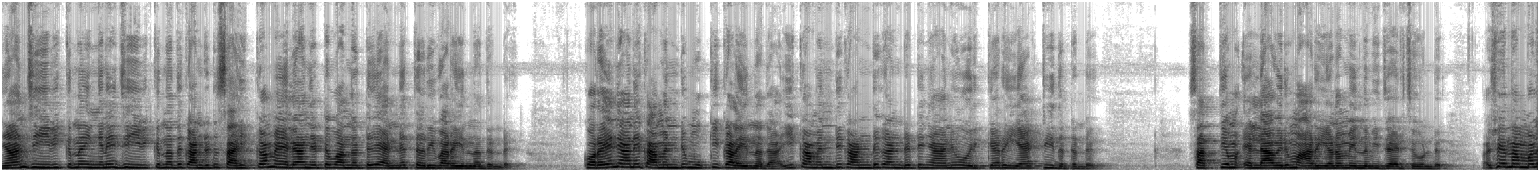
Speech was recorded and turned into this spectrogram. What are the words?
ഞാൻ ജീവിക്കുന്ന ഇങ്ങനെ ജീവിക്കുന്നത് കണ്ടിട്ട് സഹിക്കാൻ മേലാഞ്ഞിട്ട് വന്നിട്ട് എന്നെ തെറി പറയുന്നതുണ്ട്. കുറേ ഞാൻ കമന്റ് മുക്കിക്കളയുന്നതാണ് ഈ കമന്റ് കണ്ട് കണ്ടിട്ട് ഞാൻ ഒരിക്കൽ റിയാക്ട് ചെയ്തിട്ടുണ്ട്. സത്യം എല്ലാവരും അറിയണം എന്ന് വിചാരിച്ചുകൊണ്ട്. പക്ഷെ നമ്മൾ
